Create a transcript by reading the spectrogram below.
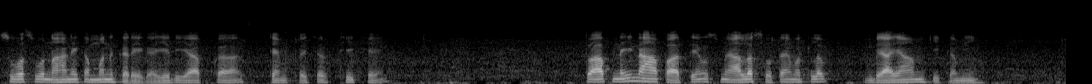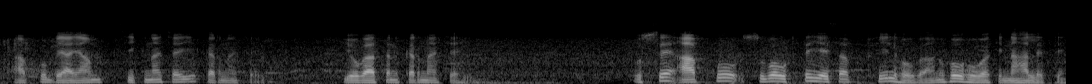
सुबह सुबह नहाने का मन करेगा, यदि आपका टेम्परेचर ठीक है। तो आप नहीं नहा पाते हैं, उसमें आलस होता है मतलब व्यायाम की कमी। आपको व्यायाम सीखना चाहिए, करना चाहिए। योगासन करना चाहिए। उससे आपको सुबह उठते ही ऐसा फील होगा, अनुभव होगा कि नहा लेते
